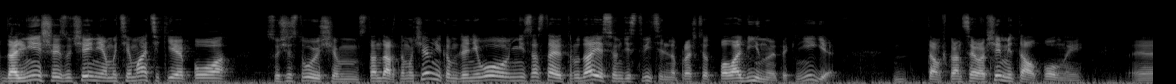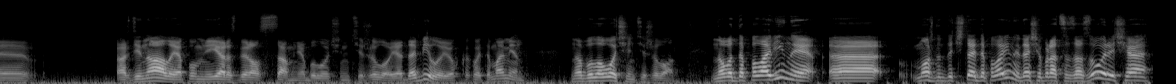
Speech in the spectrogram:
дальнейшее изучение математики по существующим стандартным учебникам для него не составит труда, если он действительно прочтет половину этой книги. Там в конце вообще металл полный. Э, ординалы, я помню, я разбирался сам, мне было очень тяжело. Я добил ее в какой-то момент, но было очень тяжело. Но вот до половины, э, можно дочитать до половины, дальше браться за Зорича,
